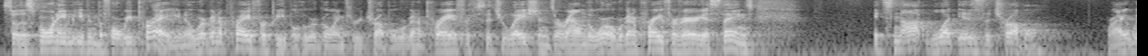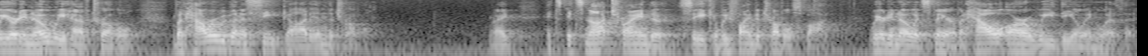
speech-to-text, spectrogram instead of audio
So this morning, even before we pray, you know, we're going to pray for people who are going through trouble. We're going to pray for situations around the world. We're going to pray for various things. It's not what is the trouble, right? We already know we have trouble. But how are we going to seek God in the trouble? Right? It's, it's not trying to see, can we find a trouble spot? We already know it's there, but how are we dealing with it?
